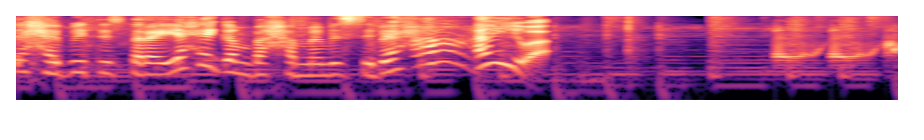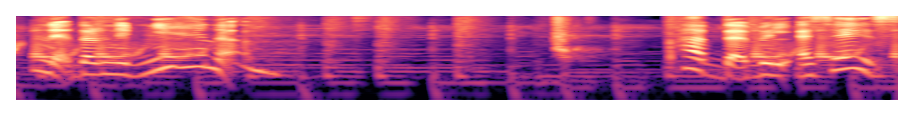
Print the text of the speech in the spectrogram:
تحبي تستريحي جنب حمام السباحة؟ أيوه. نقدر نبنيه هنا. هبدأ بالأساس.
